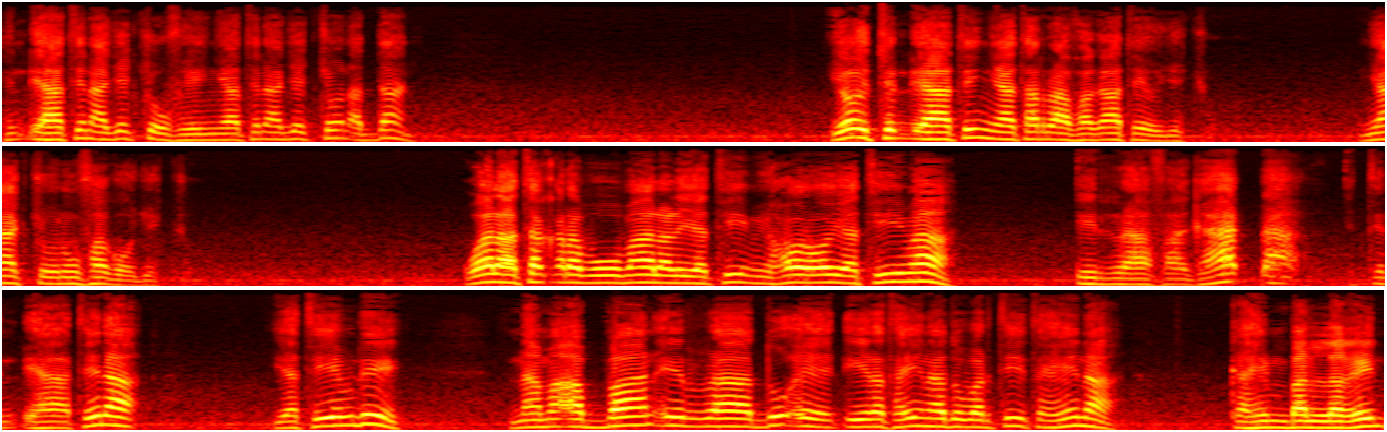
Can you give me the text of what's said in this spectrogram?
hin dhihaatina jechuuf hin nyaatina jechuun addaan yoo ittin dhihaatin nyaatarraa fagaatee jechu nyaachuunuu fagoo jechu walaa taqrabuu maala alyatiimi horoo yatiimaa irraa fagaadha ittin dhihaatina yatiimni nama abbaan irraa du'e dhiira tahina dubartii tahina ka hin ballagin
